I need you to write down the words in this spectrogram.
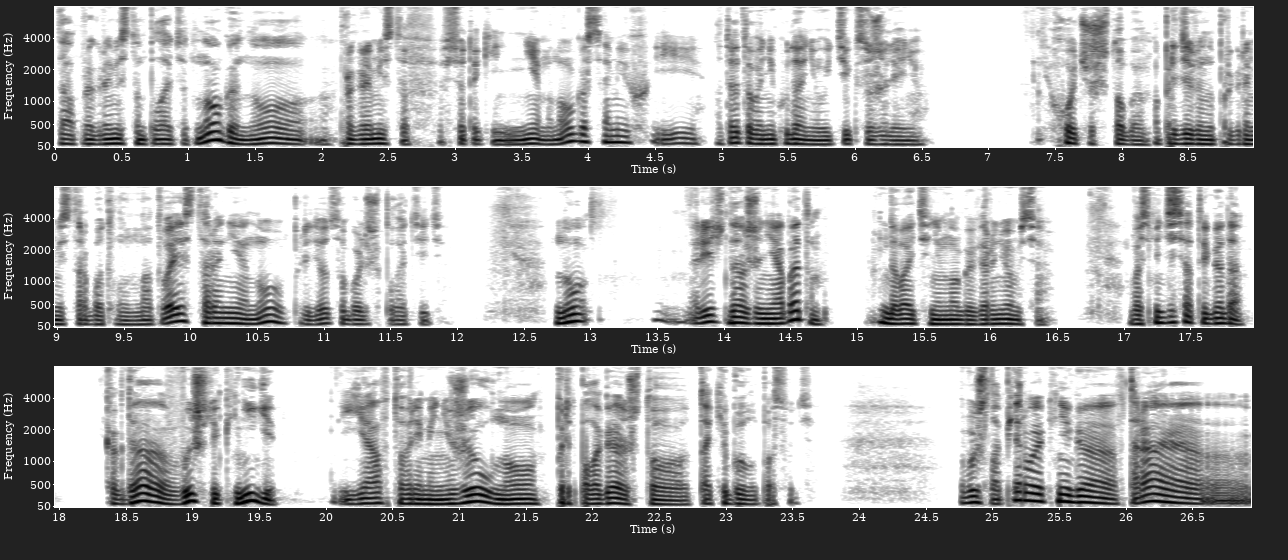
да, программистам платят много, но программистов все-таки немного самих, и от этого никуда не уйти, к сожалению. Хочешь, чтобы определенный программист работал на твоей стороне, ну, придется больше платить. Но речь даже не об этом. Давайте немного вернемся. 80-е годы. Когда вышли книги, я в то время не жил, но предполагаю, что так и было по сути. Вышла первая книга, вторая, э,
